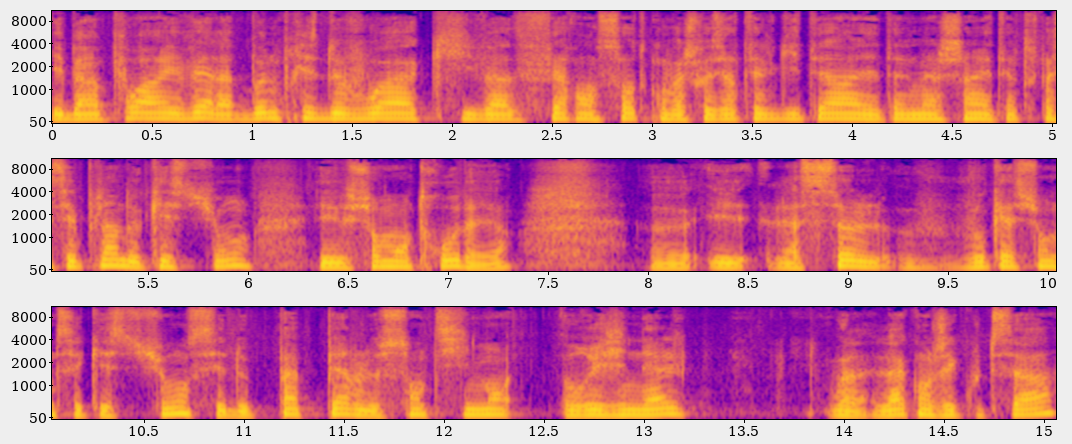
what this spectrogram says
Et ben pour arriver à la bonne prise de voix qui va faire en sorte qu'on va choisir telle guitare et tel machin et tel truc. Enfin, c'est plein de questions et sûrement trop d'ailleurs. Euh, et la seule vocation de ces questions, c'est de pas perdre le sentiment originel. Voilà, là quand j'écoute ça,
